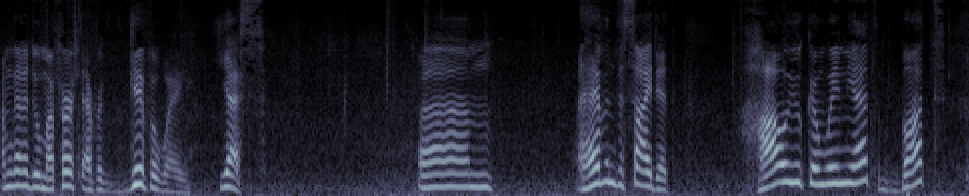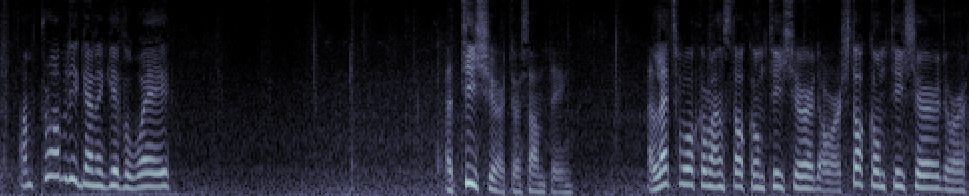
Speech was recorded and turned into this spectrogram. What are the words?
I'm gonna do my first ever giveaway. Yes. Um, I haven't decided how you can win yet, but I'm probably gonna give away a t-shirt or something. A Let's Walk Around Stockholm t-shirt or a Stockholm t-shirt or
